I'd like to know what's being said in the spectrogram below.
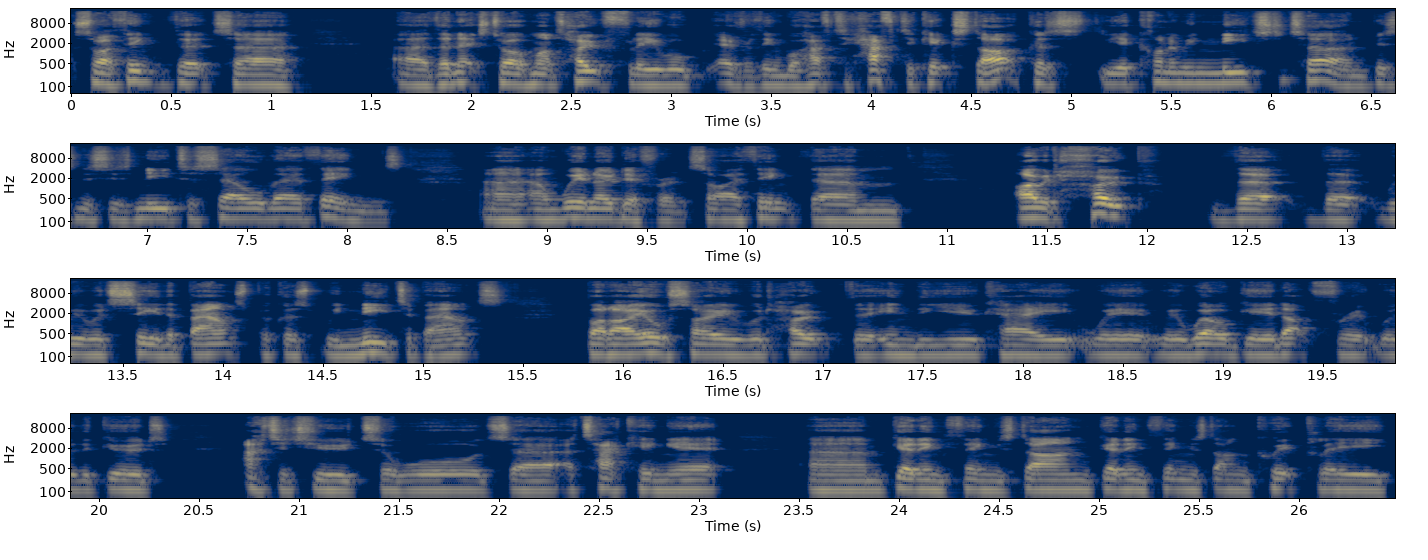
so i think that uh, uh, the next 12 months hopefully will everything will have to have to kickstart because the economy needs to turn. Businesses need to sell their things uh, and we're no different. So i think um, i would hope that that we would see the bounce because we need to bounce. But i also would hope that in the uk we're, we're well geared up for it with a good attitude towards uh, attacking it um, getting things done getting things done quickly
